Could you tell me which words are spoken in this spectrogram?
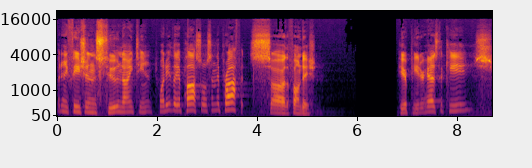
But in Ephesians 2 19 and 20, the apostles and the prophets are the foundation. Here, Peter has the keys.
